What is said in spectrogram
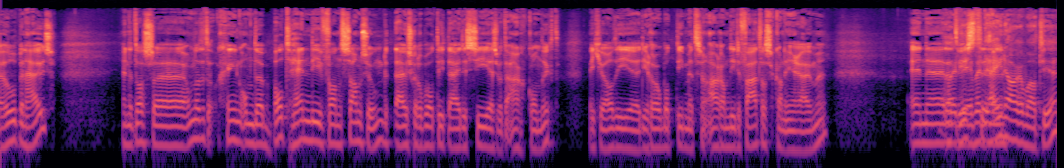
hulp in huis. En het was eh, omdat het ging om de bot handy van Samsung. De thuisrobot die tijdens CES werd aangekondigd. Weet je wel, die, die robot die met zijn arm die de vaatwasser kan inruimen. En eh, dat wist... met eh, één arm had hij, hè?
